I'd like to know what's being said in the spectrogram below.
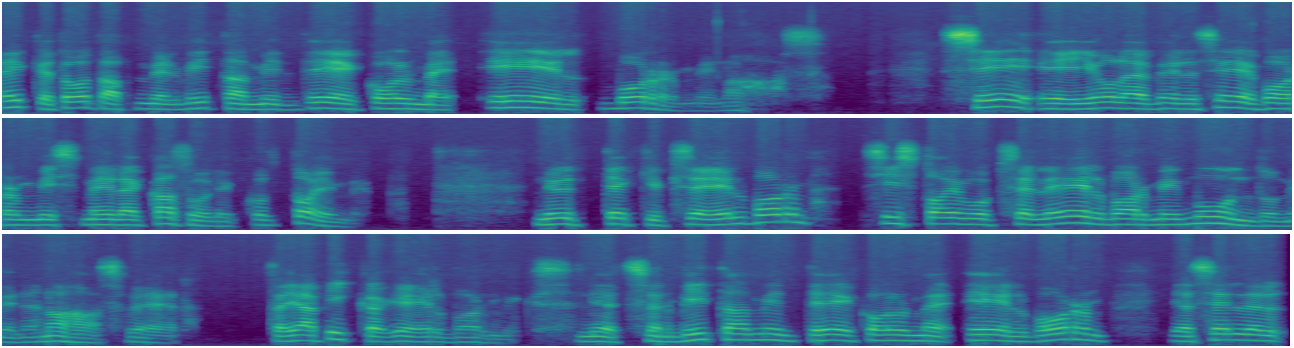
päike toodab meil vitamiin D3 eelvormi nahas. see ei ole veel see vorm, mis meile kasulikult toimib. nüüd tekib see eelvorm, siis toimub selle eelvormi muundumine nahas veel ta jääb ikkagi eelvormiks, nii et see on vitamiin D3 eelvorm ja sellel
